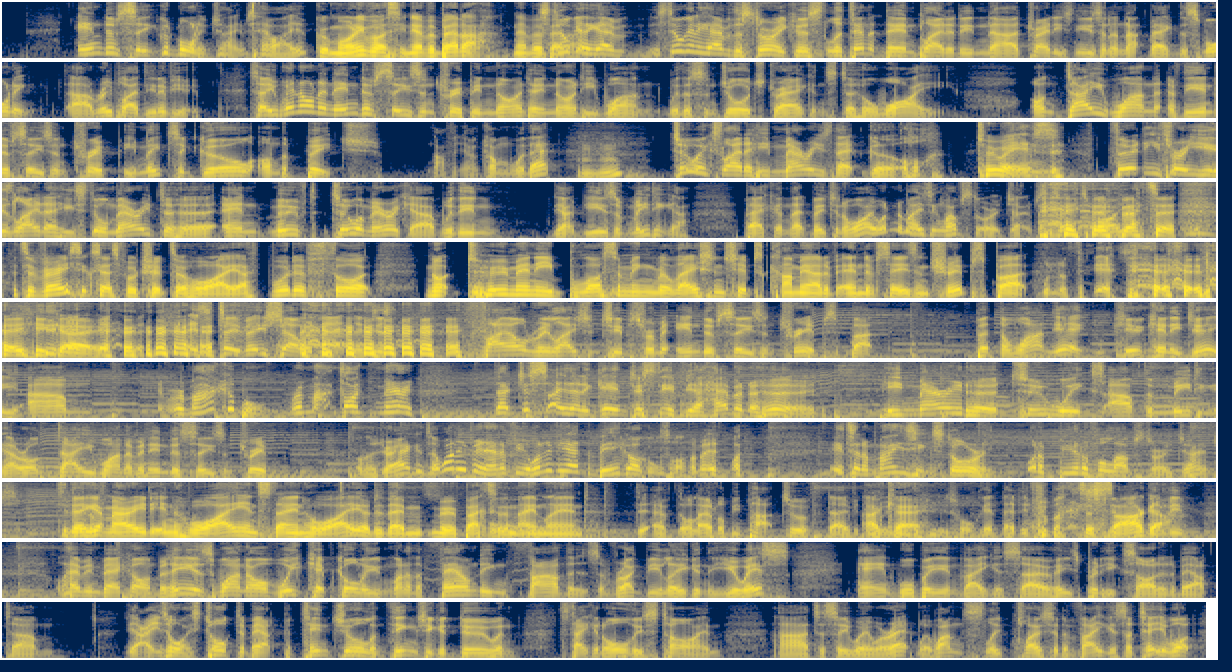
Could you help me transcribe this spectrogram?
End of season. Good morning, James. How are you? Good morning, Vossy. Never better. Never Still better. getting over, still getting over the story because Lieutenant Dan played it in uh, Tradies News in a nutbag this morning. Uh, replayed the interview. So he went on an end of season trip in 1991 with the St George Dragons to Hawaii. On day one of the end of season trip, he meets a girl on the beach. Nothing uncommon with that. Mm-hmm. Two weeks later, he marries that girl. Two weeks. And 33 years later, he's still married to her and moved to America within you know, years of meeting her back in that beach in Hawaii. What an amazing love story, James. That that's a it's a very successful trip to Hawaii. I would have thought not too many blossoming relationships come out of end of season trips, but Wouldn't have. Yes. there you go. it's a TV show in that. They're just failed relationships from end of season trips. But but the one, yeah, Q Kenny G, um, remarkable. Remar- like Mary, no, just say that again, just if you haven't heard. He married her two weeks after meeting her on day one of an end of season trip on the Dragons. I wonder if it had a few. I wonder if he had the beer goggles on. I mean, it's an amazing story. What a beautiful love story, James. Did they get married in Hawaii and stay in Hawaii, or did they move back to the mainland? Uh, Well, that'll be part two of David. Okay. We'll get that information. It's a saga. We'll have, him, we'll have him back on. But he is one of, we kept calling him one of the founding fathers of rugby league in the US and will be in Vegas. So he's pretty excited about, um, yeah, he's always talked about potential and things you could do. And it's taken all this time uh, to see where we're at. We're one sleep closer to Vegas. I tell you what,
